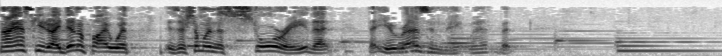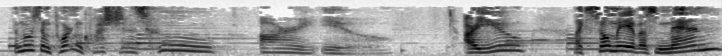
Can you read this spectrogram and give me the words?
Now I ask you to identify with is there someone in the story that, that you resonate with? But the most important question is who are you? Are you, like so many of us men,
